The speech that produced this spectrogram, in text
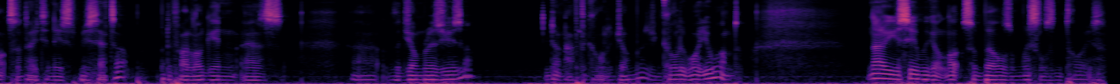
Lots of data needs to be set up. But if I log in as uh, the Jomres user, you don't have to call it Jomres, you can call it what you want. Now you see we got lots of bells and whistles and toys.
